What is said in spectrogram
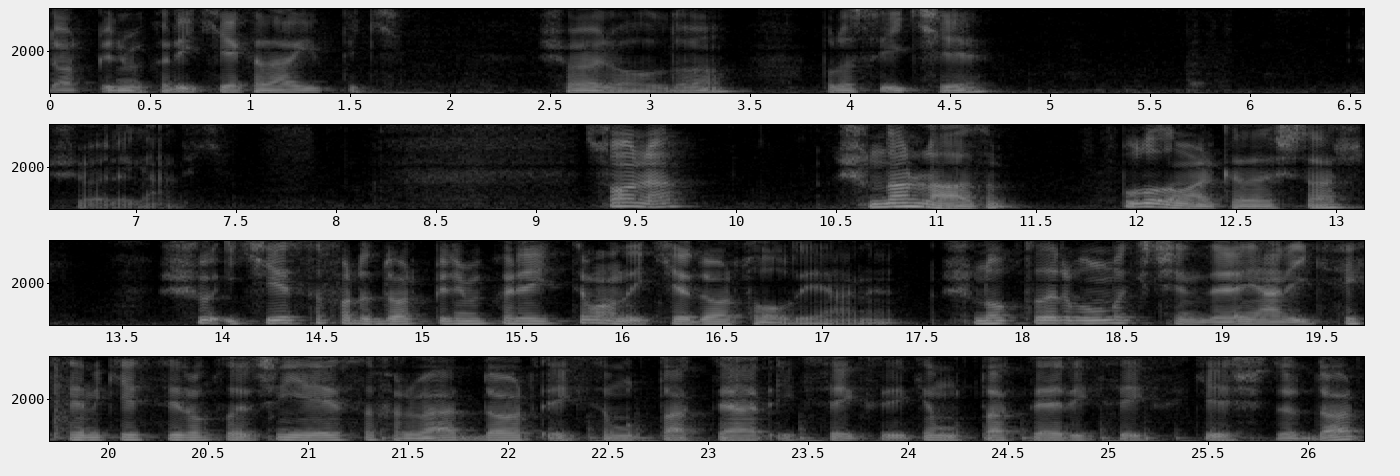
4 birim yukarı 2'ye kadar gittik. Şöyle oldu. Burası 2. Şöyle geldik. Sonra şunlar lazım. Bulalım arkadaşlar. Şu 2'ye 0'da 4 birim yukarıya gittim ama 2'ye 4 oldu yani. Şu noktaları bulmak için de yani x eksenini kestiği noktalar için y'ye 0 ver. 4 eksi mutlak değer x eksi 2 mutlak değer x eksi 2 eşittir 4.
